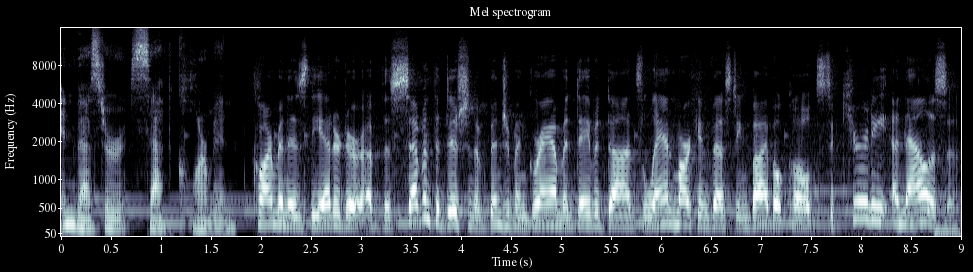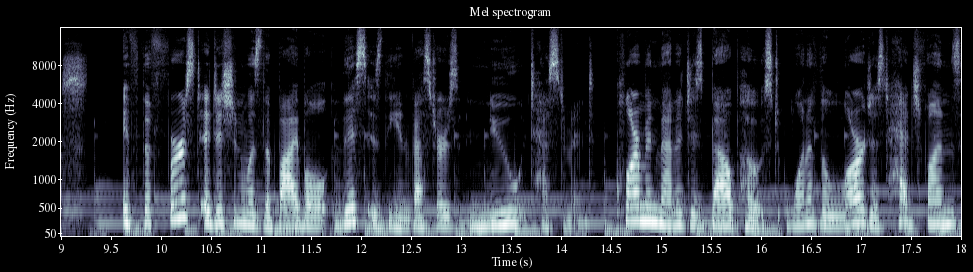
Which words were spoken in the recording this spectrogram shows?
investor Seth Klarman. Klarman is the editor of the seventh edition of Benjamin Graham and David Dodd's landmark investing Bible called Security Analysis. If the first edition was the Bible, this is the investor's New Testament. Klarman manages Baupost, one of the largest hedge funds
